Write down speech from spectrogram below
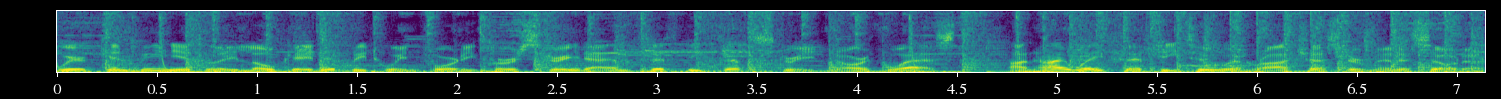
We're conveniently located between 41st Street and 55th Street Northwest on Highway 52 in Rochester, Minnesota.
